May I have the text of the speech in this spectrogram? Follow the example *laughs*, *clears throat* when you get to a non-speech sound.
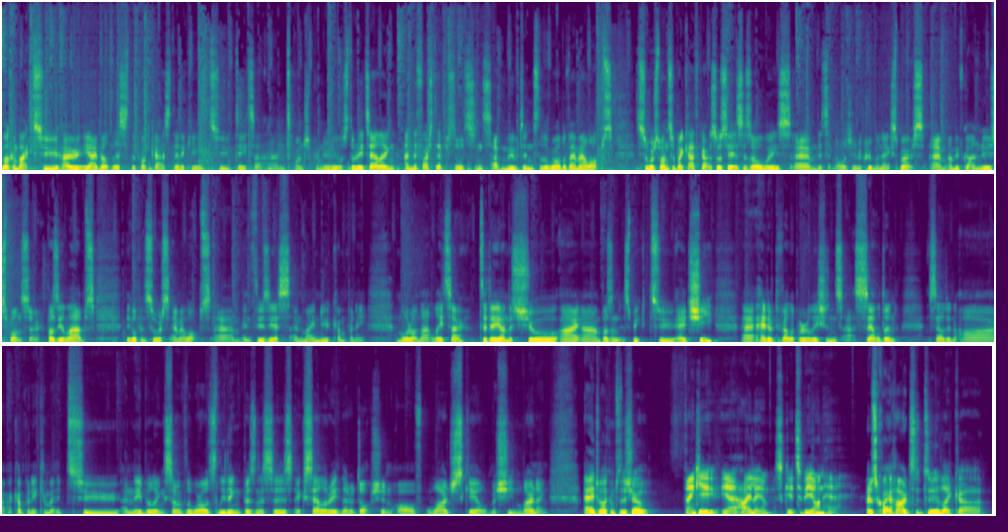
Welcome back to How AI Built This, the podcast dedicated to data and entrepreneurial storytelling, and the first episode since I've moved into the world of ML Ops. So we're sponsored by Cathcart Associates, as always, um, the technology recruitment experts, um, and we've got a new sponsor, Fuzzy Labs, the open source ML Ops um, enthusiasts, and my new company. More on that later. Today on the show, I am buzzing to speak to Ed Shee, uh, head of developer relations at Seldon. Seldon are a company committed to enabling some of the world's leading businesses accelerate their adoption of large scale machine learning. Ed, welcome to the show. Thank you. Yeah, hi Liam. It's good to be on here. It's quite hard to do like a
